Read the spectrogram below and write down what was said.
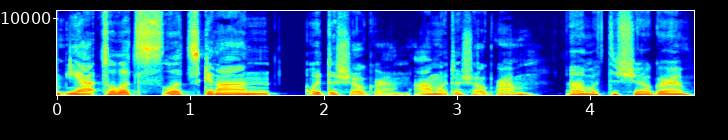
Um, yeah. So let's let's get on with the show, showgram. On with the showgram. I'm with the showgram.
